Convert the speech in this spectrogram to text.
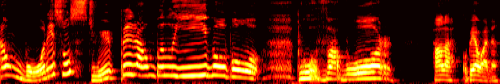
拢无？你说 stupid unbelievable por favor。好了，我不要玩了。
